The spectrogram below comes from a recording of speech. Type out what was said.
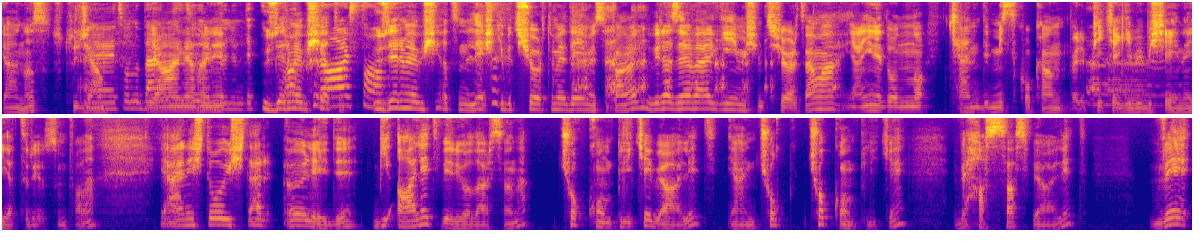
ya nasıl tutacağım? Evet, onu ben yani hani bölümde. üzerime Ulan bir şey atın. Üzerime bir şey atın. Leş gibi tişörtüme değmesin falan. Biraz evvel giymişim tişörtü ama yani yine de onun o kendi mis kokan böyle pike gibi bir şeyine yatırıyorsun falan. Yani işte o işler öyleydi. Bir alet veriyorlar sana. Çok komplike bir alet. Yani çok çok komplike ve hassas bir alet. Ve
